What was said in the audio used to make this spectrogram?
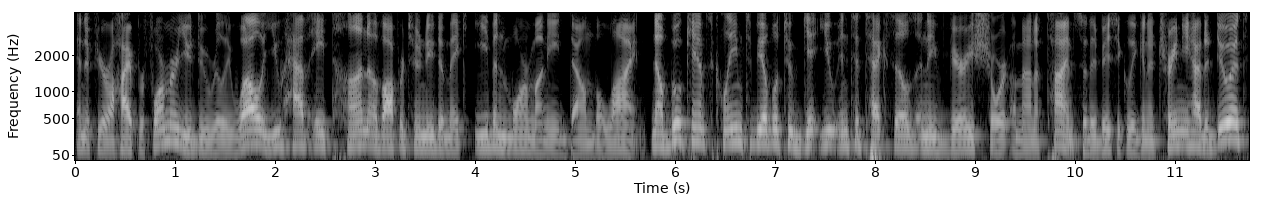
and if you're a high performer, you do really well, you have a ton of opportunity to make even more money down the line. Now, boot camps claim to be able to get you into tech sales in a very short amount of time. So they're basically gonna train you how to do it,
